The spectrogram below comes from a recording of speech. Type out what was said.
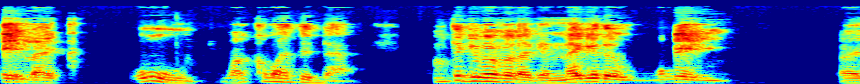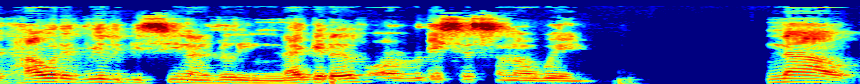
way. Like, ooh, why come I did that? I'm thinking of it like a negative way. Like, how would it really be seen as really negative or racist in a way? Now,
